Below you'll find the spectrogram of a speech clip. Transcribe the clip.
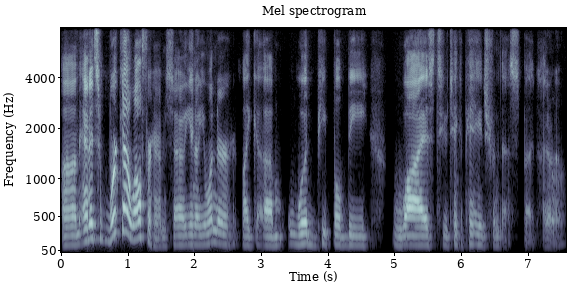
Um, and it's worked out well for him. So, you know, you wonder like, um, would people be wise to take a page from this? But I don't know.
